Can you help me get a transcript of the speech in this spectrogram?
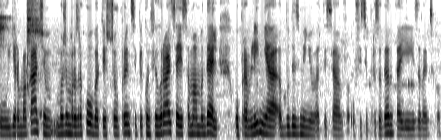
у Єрмака? Чи можемо розраховувати, що в принципі конфігурація і сама модель управління буде змінюватися в офісі президента і Зеленського?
